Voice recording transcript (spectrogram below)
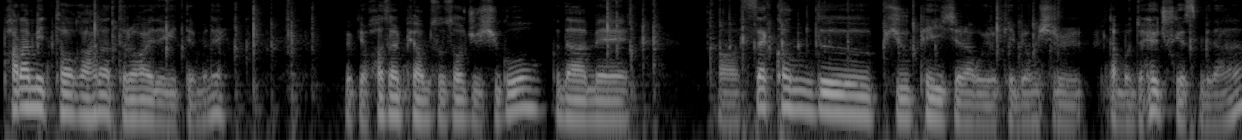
파라미터가 하나 들어가야 되기 때문에 이렇게 화살표 함수 써주시고 그 다음에 어, 세컨드 뷰 페이지라고 이렇게 명시를 일단 먼저 해주겠습니다.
